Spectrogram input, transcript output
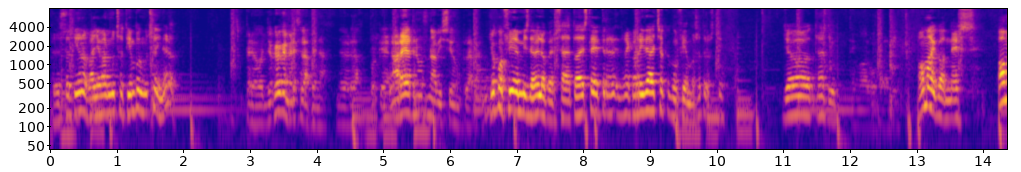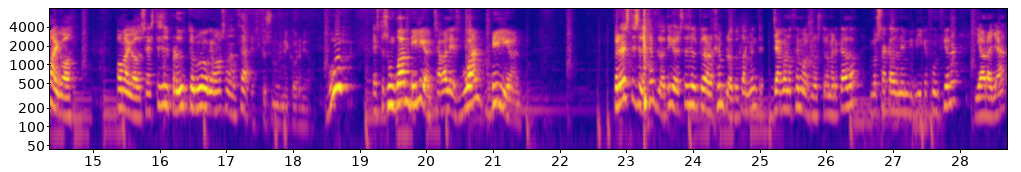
Pero eso, tío, nos va a llevar mucho tiempo y mucho dinero. pero yo creo que merece la pena, de verdad. Porque ahora ya tenemos una visión clara, ¿no? Yo confío en mis developers, o sea, todo este recorrido ha hecho que confíe en vosotros, tío. Yo trust you. Tengo algo para ti. Oh my godness. Oh my god. Oh my god, o sea, este es el producto nuevo que vamos a lanzar. Esto es un unicornio. ¡Uf! Esto es un 1 billion, chavales, 1 billion. Pero este es el ejemplo, tío, este es el claro ejemplo, totalmente. Ya conocemos nuestro mercado, hemos sacado un MVP que funciona y ahora ya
